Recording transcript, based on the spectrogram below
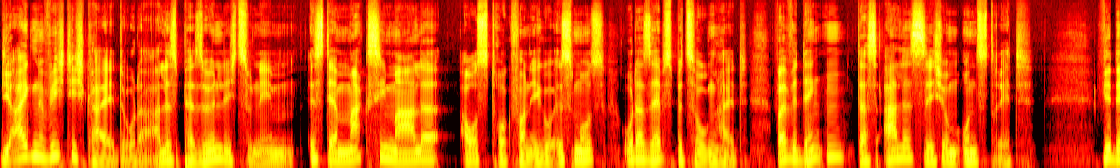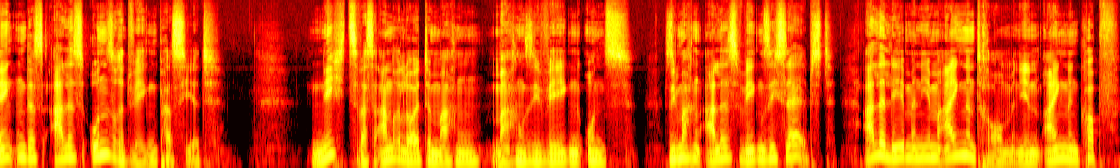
Die eigene Wichtigkeit oder alles persönlich zu nehmen, ist der maximale Ausdruck von Egoismus oder Selbstbezogenheit, weil wir denken, dass alles sich um uns dreht. Wir denken, dass alles unseretwegen passiert. Nichts, was andere Leute machen, machen sie wegen uns. Sie machen alles wegen sich selbst. Alle leben in ihrem eigenen Traum, in ihrem eigenen Kopf.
